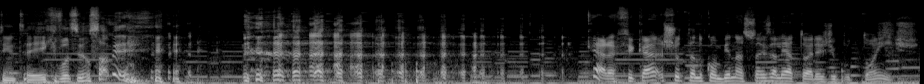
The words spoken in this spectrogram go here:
Tenta aí que você não saber. Cara, ficar chutando combinações aleatórias de botões.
